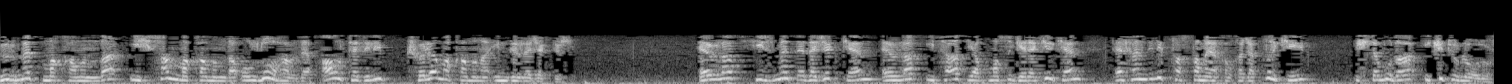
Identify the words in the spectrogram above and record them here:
hürmet makamında, ihsan makamında olduğu halde alt edilip köle makamına indirilecektir. Evlat hizmet edecekken, evlat itaat yapması gerekirken efendilik taslamaya kalkacaktır ki işte bu da iki türlü olur.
